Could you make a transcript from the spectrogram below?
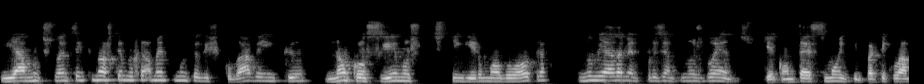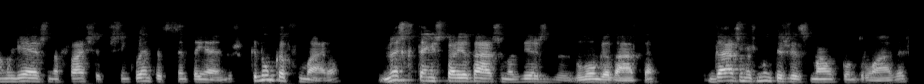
E há muitos doentes em que nós temos realmente muita dificuldade em que não conseguimos distinguir uma ou outra, nomeadamente, por exemplo, nos doentes, que acontece muito, em particular mulheres na faixa dos 50, 60 anos, que nunca fumaram, mas que têm história de asma desde longa data, de asmas muitas vezes mal controladas,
